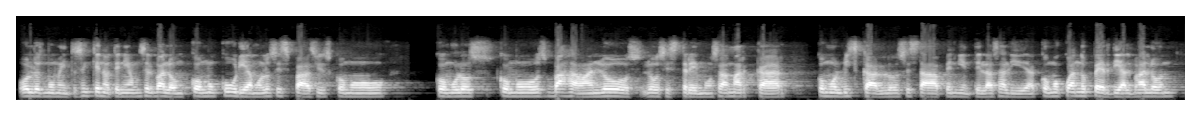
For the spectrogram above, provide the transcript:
o los momentos en que no teníamos el balón, cómo cubríamos los espacios, cómo, cómo, los, cómo bajaban los, los extremos a marcar, cómo Luis Carlos estaba pendiente de la salida, cómo cuando perdía el balón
